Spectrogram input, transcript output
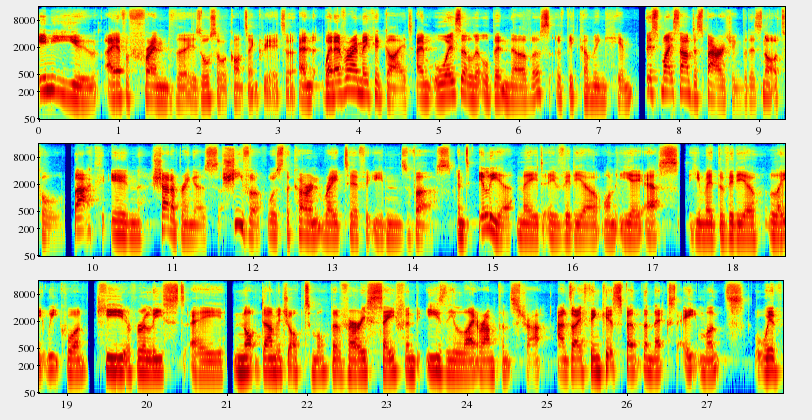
In EU, I have a friend that is also a content creator, and whenever I make a guide, I'm always a little bit nervous of becoming him. This might sound disparaging, but it's not at all. Back in Shadowbringers, Shiva was the current raid tier for Eden's Verse, and Ilya made a video on E8S. He made the video late week one. He released a not damage optimal, but very safe and easy light rampant strat, and I think it spent the next eight months with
